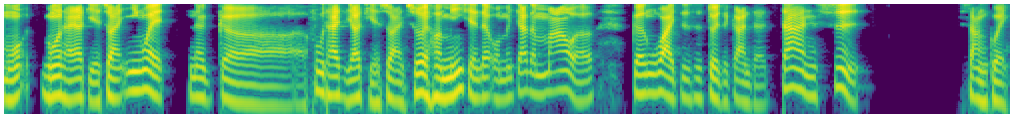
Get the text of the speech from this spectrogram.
摩摩台要结算，因为那个副台子要结算，所以很明显的，我们家的猫儿跟外资是对着干的。但是上柜，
